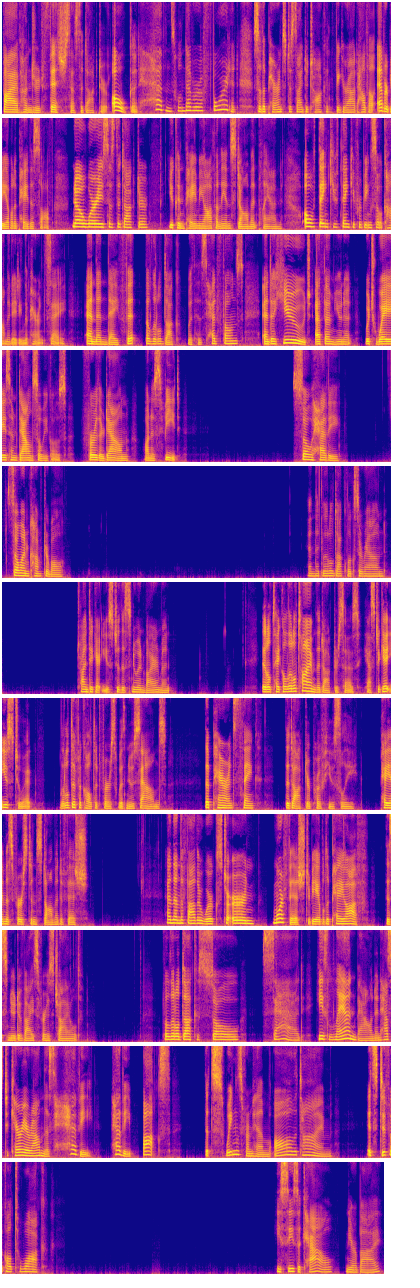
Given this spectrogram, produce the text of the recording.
Five hundred fish, says the doctor. Oh, good heavens, we'll never afford it. So the parents decide to talk and figure out how they'll ever be able to pay this off. No worries, says the doctor. You can pay me off on the installment plan. Oh, thank you, thank you for being so accommodating, the parents say. And then they fit the little duck with his headphones and a huge FM unit, which weighs him down so he goes further down on his feet so heavy, so uncomfortable. And the little duck looks around, trying to get used to this new environment. It'll take a little time, the doctor says. He has to get used to it. Little difficult at first with new sounds. The parents thank the doctor profusely, pay him his first installment of fish and then the father works to earn more fish to be able to pay off this new device for his child. The little duck is so sad. He's land bound and has to carry around this heavy, heavy box that swings from him all the time. It's difficult to walk. He sees a cow nearby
